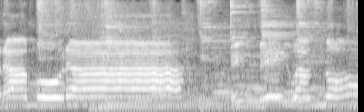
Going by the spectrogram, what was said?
para morar em meio a nós,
